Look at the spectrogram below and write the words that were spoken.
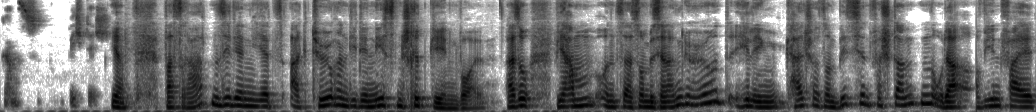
ganz wichtig. Ja, was raten Sie denn jetzt Akteuren, die den nächsten Schritt gehen wollen? Also, wir haben uns das so ein bisschen angehört, Healing Culture so ein bisschen verstanden oder auf jeden Fall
